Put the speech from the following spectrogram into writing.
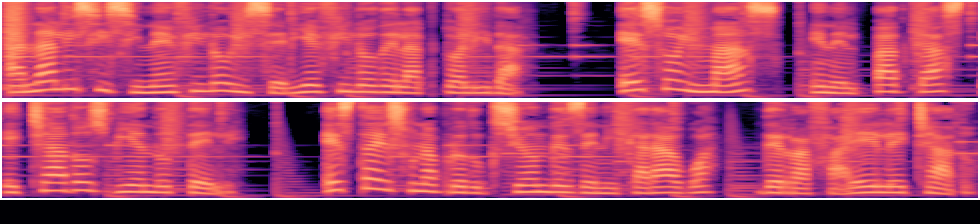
Análisis cinéfilo y seriéfilo de la actualidad. Eso y más, en el podcast Echados Viendo Tele. Esta es una producción desde Nicaragua, de Rafael Echado.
